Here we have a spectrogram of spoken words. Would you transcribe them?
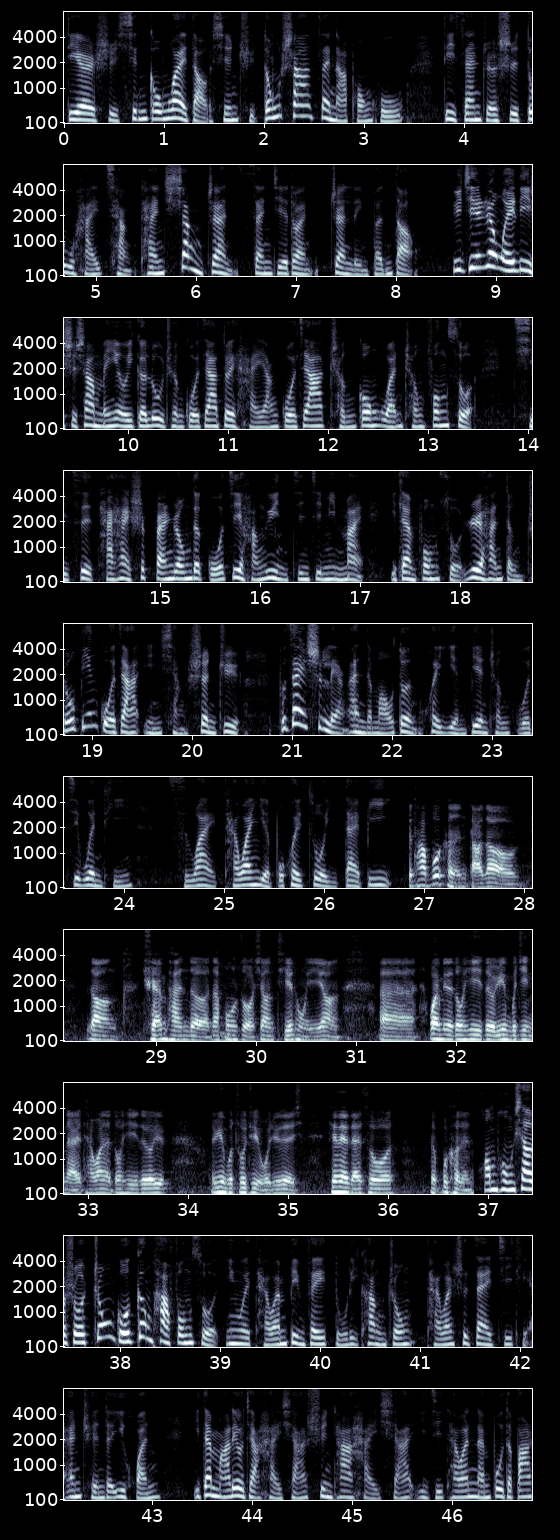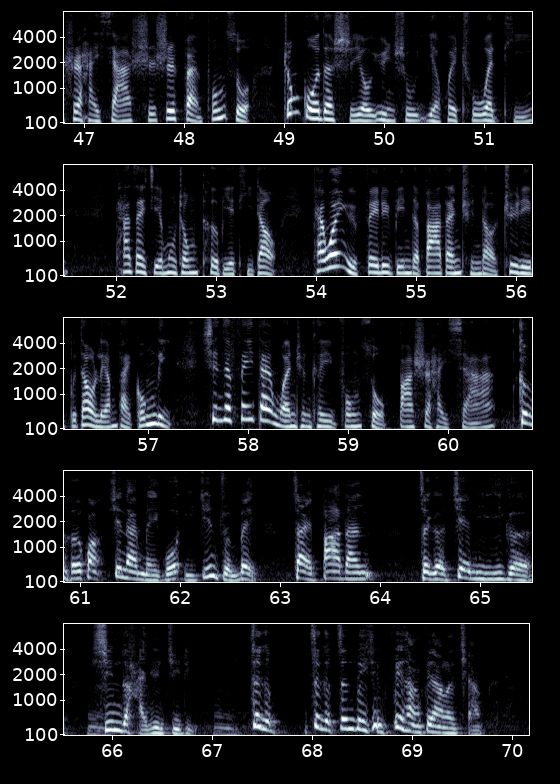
第二是先攻外岛，先取东沙，再拿澎湖；第三则是渡海抢滩巷战，三阶段占领本岛。于杰认为，历史上没有一个陆权国家对海洋国家成功完成封锁。其次，台海是繁荣的国际航运经济命脉，一旦封锁，日韩等周边国家影响甚巨。不再是两岸的矛盾，会演变成国际问题。此外，台湾也不会坐以待毙。他不可能达到让全盘的那封锁像铁桶一样，呃，外面的东西都运不进来，台湾的东西都运不出去。我觉得现在来说。这不可能。黄鹏孝说：“中国更怕封锁，因为台湾并非独立抗中，台湾是在集体安全的一环。一旦马六甲海峡、巽他海峡以及台湾南部的巴士海峡实施反封锁，中国的石油运输也会出问题。”他在节目中特别提到，台湾与菲律宾的巴丹群岛距离不到两百公里，现在非但完全可以封锁巴士海峡。更何况，现在美国已经准备在巴丹这个建立一个。新的海军基地，嗯，这个这个针对性非常非常的强。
